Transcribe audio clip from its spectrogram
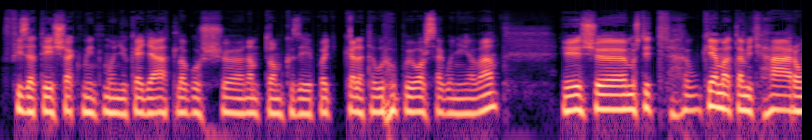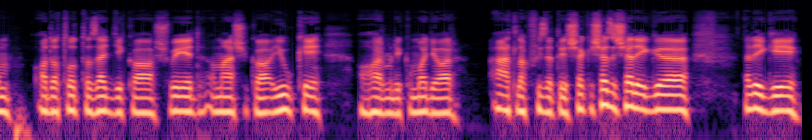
fizetések, mint mondjuk egy átlagos, nem tudom, közép vagy kelet-európai országban nyilván. És most itt kiemeltem így három adatot, az egyik a svéd, a másik a UK, a harmadik a magyar átlagfizetések, és ez is elég, eléggé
